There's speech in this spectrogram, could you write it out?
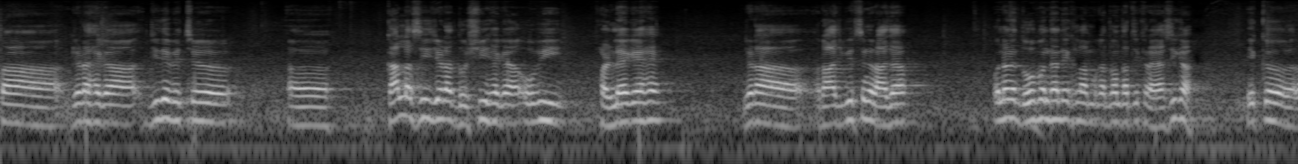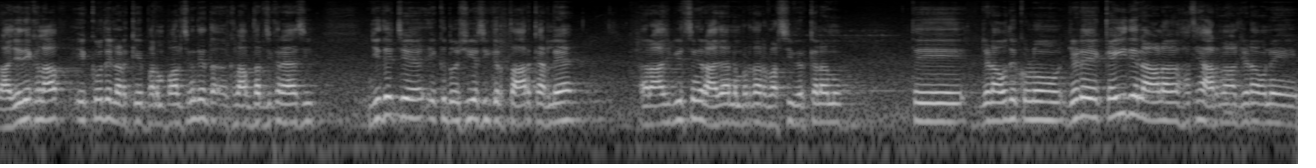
ਤਾਂ ਜਿਹੜਾ ਹੈਗਾ ਜਿਹਦੇ ਵਿੱਚ ਕੱਲ ਅਸੀਂ ਜਿਹੜਾ ਦੋਸ਼ੀ ਹੈਗਾ ਉਹ ਵੀ ਫੜ ਲਿਆ ਗਿਆ ਹੈ। ਜਿਹੜਾ ਰਾਜਵੀਰ ਸਿੰਘ ਰਾਜਾ, ਉਹਨਾਂ ਨੇ ਦੋ ਬੰਦਿਆਂ ਦੇ ਖਿਲਾਫ ਮੁਕੱਦਮਾ ਦਰਜ ਕਰਾਇਆ ਸੀਗਾ। ਇੱਕ ਰਾਜੇ ਦੇ ਖਿਲਾਫ, ਇੱਕ ਉਹਦੇ ਲੜਕੇ ਪਰਮਪਾਲ ਸਿੰਘ ਦੇ ਖਿਲਾਫ ਦਰਜ ਕਰਾਇਆ ਸੀ, ਜਿਹਦੇ 'ਚ ਇੱਕ ਦੋਸ਼ੀ ਅਸੀਂ ਗ੍ਰਿਫਤਾਰ ਕਰ ਲਿਆ। ਰਾਜਵੀਰ ਸਿੰਘ ਰਾਜਾ ਨੰਬਰਦਾਰ ਵਰਸੀ ਵਿਰਕਲਾ ਨੂੰ ਤੇ ਜਿਹੜਾ ਉਹਦੇ ਕੋਲੋਂ, ਜਿਹੜੇ ਕਈ ਦੇ ਨਾਲ ਹਥਿਆਰ ਨਾਲ ਜਿਹੜਾ ਉਹਨੇ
